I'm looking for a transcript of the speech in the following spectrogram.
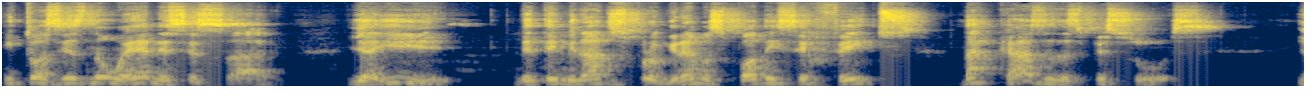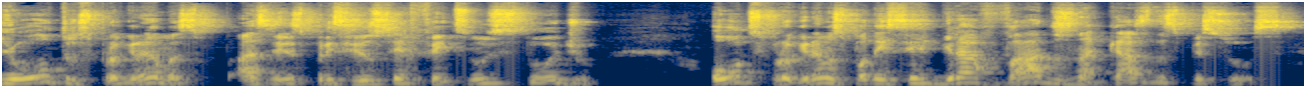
então às vezes não é necessário. E aí, determinados programas podem ser feitos da casa das pessoas. E outros programas, às vezes, precisam ser feitos no estúdio. Outros programas podem ser gravados na casa das pessoas.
